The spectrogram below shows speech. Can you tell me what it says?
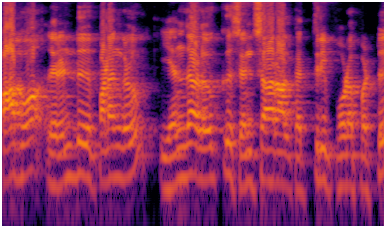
பார்ப்போம். இந்த ரெண்டு படங்களும் எந்த அளவுக்கு சென்சாரால் கத்திரி போடப்பட்டு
